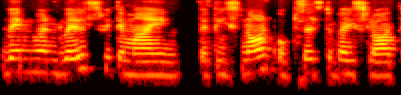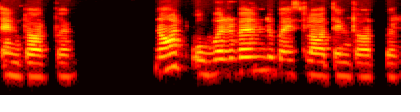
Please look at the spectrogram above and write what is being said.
when one dwells with a mind that is not obsessed by sloth and torpor, not overwhelmed by sloth and torpor,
